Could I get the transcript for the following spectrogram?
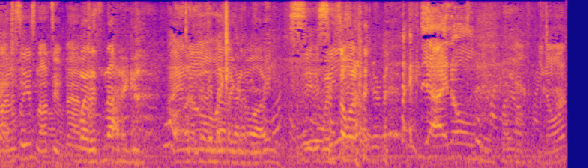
Honestly, it's not too bad. but it's not a good. I It's know, not like, a good walk. see, With someone on your back. Yeah, I know. You know what?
